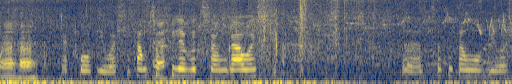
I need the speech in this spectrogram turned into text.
Aha. jak łowiłeś. I tam co Tak. chwilę wyciągałeś. E, Co ty tam łowiłeś?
